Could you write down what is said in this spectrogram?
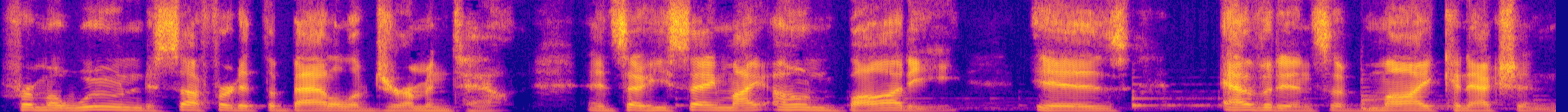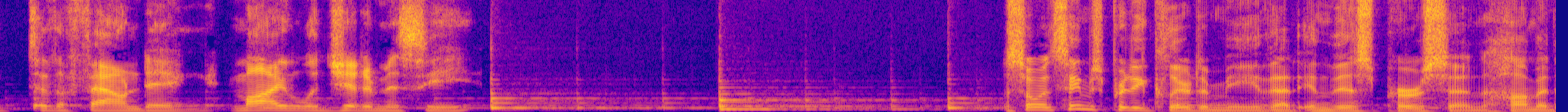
from a wound suffered at the Battle of Germantown. And so he's saying, my own body is evidence of my connection to the founding, my legitimacy. So it seems pretty clear to me that in this person, Hamet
